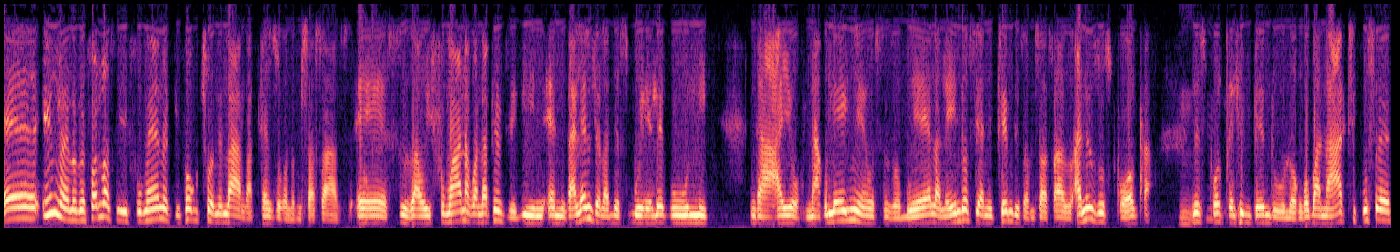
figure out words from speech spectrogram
Eh ingcelo befanele siyifumene before kutshona ilanga phezulu lomsasazi. Eh sizawuyifumana kwalapha evekini and ngalendlela besibuyele kuni ngayo nakulenye sizobuyela le into siyanithembisa msasazi anizusigoqa mm. nisigoqela impendulo ngoba nathi kuse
